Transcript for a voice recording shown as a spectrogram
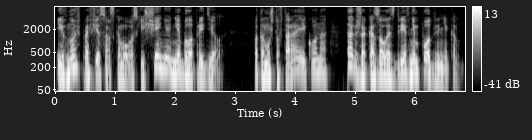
И вновь профессорскому восхищению не было предела потому что вторая икона также оказалась древним подлинником.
